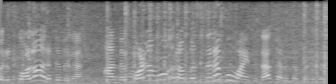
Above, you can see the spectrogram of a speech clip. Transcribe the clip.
ஒரு குளம் இருக்குதுங்க. அந்த குளமும் ரொம்ப சிறப்பு வாய்ந்ததா கருதப்படுது.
